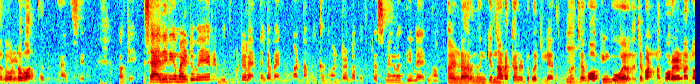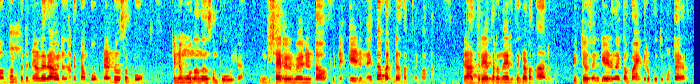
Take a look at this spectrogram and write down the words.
അതുകൊണ്ട് വന്നത്. ഓക്കെ ശാരീരികമായിട്ട് വേറെ ബുദ്ധിമുട്ടുകൾ എന്തെല്ലാം വരുന്നു? വണ്ണം വെക്കുന്നതുകൊണ്ടുള്ള പ്രശ്നങ്ങളൊക്കെ ഇല്ലായിരുന്നു? ഉണ്ടായിരുന്നു. എനിക്ക് നടക്കാനായിട്ട് പറ്റില്ലായിരുന്നു. വെച്ചാൽ വാക്കിംഗ് പോവായിരുന്നു. വെച്ചാൽ വണ്ണം കുറയണല്ലോ എന്ന് പറഞ്ഞിട്ട് ഞങ്ങൾ രാവിലെ നടക്കാൻ പോകും. രണ്ടു ദിവസം പോകും പിന്നെ മൂന്നാം ദിവസം പോവില്ല. എനിക്ക് ശരീരം വേദന ഉണ്ടാവും. പിന്നെ എഴുന്നേക്കാൻ പറ്റില്ല സത്യം പറഞ്ഞാൽ രാത്രി എത്ര നേരത്ത് കിടന്നാലും പിറ്റേ ദിവസം എനിക്ക് എഴുന്നേക്കാൻ ഭയങ്കര ബുദ്ധിമുട്ടായിരുന്നു.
